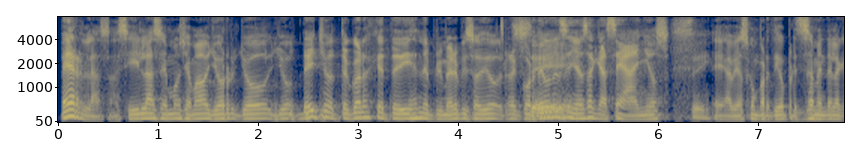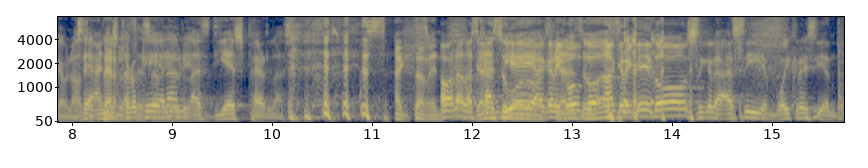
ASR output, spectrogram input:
perlas, así las hemos llamado. Yo, yo, yo, de hecho, ¿te acuerdas que te dije en el primer episodio? Recordé Sí. una enseñanza que hace años Sí. eh, habías compartido precisamente en la que hablabas Hace de años perlas. creo que eran las 10 perlas. Exactamente. Ahora las Ya cambié, dos, agregó dos. agregué dos, así voy creciendo.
